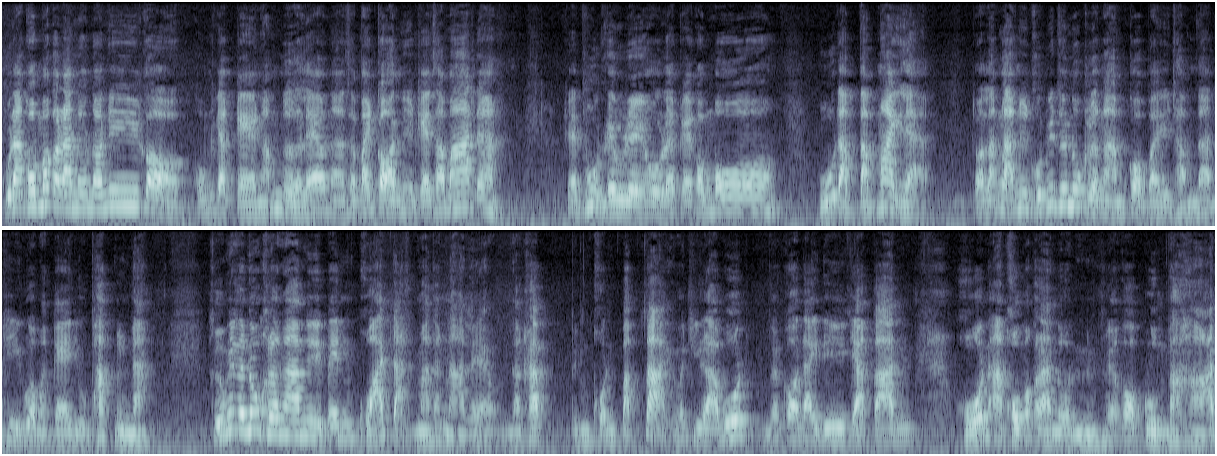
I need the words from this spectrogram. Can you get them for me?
คุณอาคมมกรานนท์ตอนนี้ก็คงจะแก่งำเหงื่อแล้วนะสมัยก่อนนี่แกสมาร์ทนะ แกพูดเร็วๆ แล้วแกก็โมหูดับตับไหมแหละ ตอนหลังๆนี่คุณวิษณุเครืองามก็ไปทำหน้าที่ร่วมกับแกอยู่พักหนึ่งนะ คือวิษณุเครืองามนี่เป็นขวาจัดมาตั้งนานแล้วนะครับ เป็นคนปักใต้วชิราวุธ แล้วก็ได้ดีจากการโหนอาคมมกรานนท์แล้วก็กลุ่มทหาร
